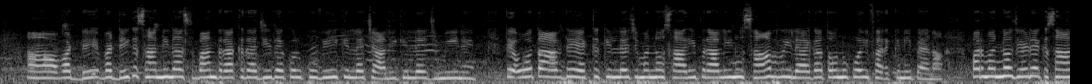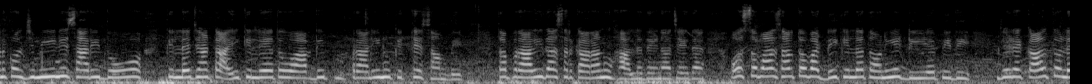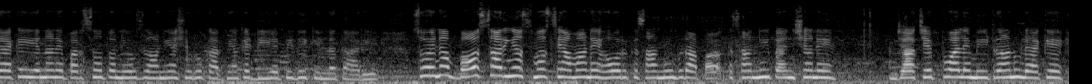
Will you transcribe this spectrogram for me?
ਵੱਡੇ ਵੱਡੀ ਕਿਸਾਨੀ ਨਾਲ ਸੰਬੰਧ ਰੱਖਦਾ ਜਿਹਦੇ ਕੋਲ ਕੋਈ 20 ਕਿੱਲੇ 40 ਕਿੱਲੇ ਜ਼ਮੀਨ ਹੈ ਤੇ ਉਹ ਤਾਂ ਆਪਦੇ ਇੱਕ ਕਿੱਲੇ 'ਚ ਮੰਨੋ ਸਾਰੀ ਪਰਾਲੀ ਨੂੰ ਸਾਂਭ ਵੀ ਲਏਗਾ ਤਾਂ ਉਹਨੂੰ ਕੋਈ ਫ਼ਰਕ ਨਹੀਂ ਪੈਣਾ। ਪਰ ਮੰਨੋ ਜਿਹੜੇ ਕਿਸਾਨ ਕੋਲ ਜ਼ਮੀਨ ਹੀ ਸਾਰੀ 2 ਕਿੱਲੇ ਜਾਂ 2.5 ਕਿੱਲੇ ਤੋਂ ਆਪਦੀ ਪਰਾਲੀ ਨੂੰ ਕਿੱਥੇ ਸਾਂਭੇ। ਤਾਂ ਪਰਾਲੀ ਦਾ ਸਰਕਾਰਾਂ ਨੂੰ ਹੱਲ ਦੇਣਾ ਚਾਹੀਦਾ ਉਸ ਤੋਂ ਬਾਅਦ ਸਭ ਤੋਂ ਵੱਡੀ ਕਿੱਲਤ ਆਉਣੀ ਹੈ ਡੀਏਪੀ ਦੀ, ਜਿਹੜੇ ਕੱਲ ਤੋਂ ਲੈ ਕੇ ਇਹਨਾਂ ਨੇ ਪਰਸੋਂ ਤੋਂ ਨਿਊਜ਼ ਆਉਣੀਆਂ ਸ਼ੁਰੂ ਕਰਤੀਆਂ ਕਿ ਡੀਏਪੀ ਦੀ ਕਿੱਲਤ ਆ ਰਹੀ ਹੈ। ਸੋ ਇਹਨਾਂ ਬਹੁਤ ਸਾਰੀਆਂ ਸਮੱਸਿਆਵਾਂ ਨੇ, ਹੋਰ ਕਿਸਾਨੀ ਬੁਢਾਪਾ, ਕਿਸਾਨੀ ਪੈਨਸ਼ਨ ਹੈ ਜਾਂ ਚਿੱਪ ਵਾਲੇ ਮੀਟਰਾਂ ਨੂੰ ਲੈ ਕੇ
